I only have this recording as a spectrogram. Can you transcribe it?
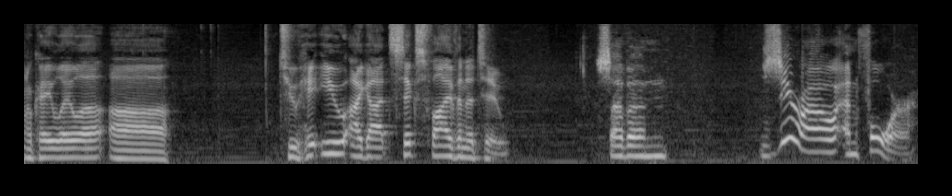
Okay, Layla. Uh, to hit you, I got six, five, and a two. Seven, zero, and four.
